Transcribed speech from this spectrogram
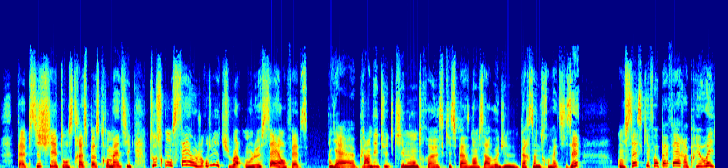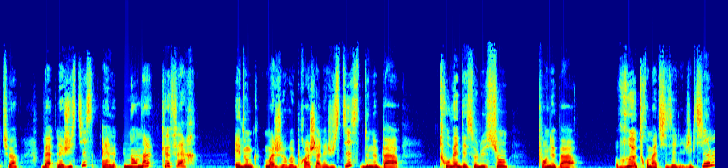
ta psyché, ton stress post-traumatique, tout ce qu'on sait aujourd'hui, tu vois, on le sait en fait. Il y a plein d'études qui montrent euh, ce qui se passe dans le cerveau d'une personne traumatisée. On sait ce qu'il faut pas faire, a priori, tu vois. Bah, la justice, elle n'en a que faire. Et donc, moi, je reproche à la justice de ne pas trouver des solutions pour ne pas retraumatiser les victimes,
